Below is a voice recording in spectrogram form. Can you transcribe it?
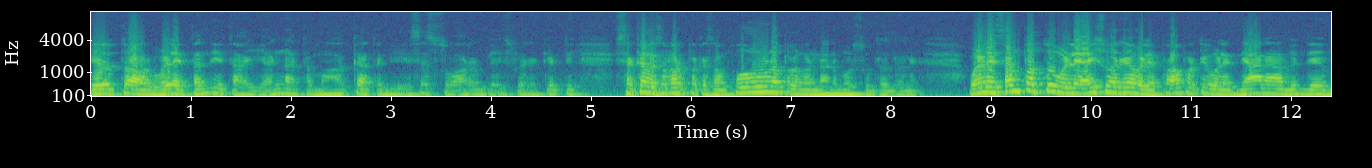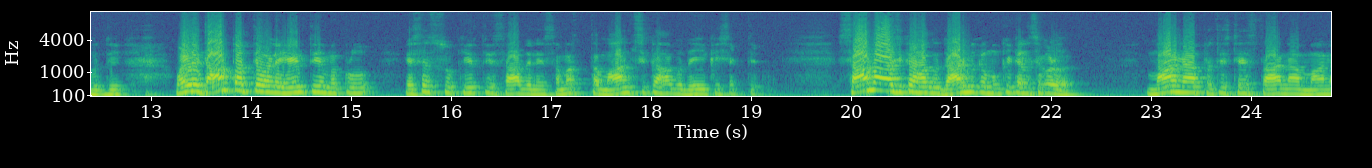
ಇರುತ್ತೋ ಅವ್ರಿಗೆ ಒಳ್ಳೆ ತಂದೆ, ತಾಯಿ, ಅಣ್ಣ, ತಮ್ಮ, ಅಕ್ಕ ತಂಗಿ ಯಶಸ್ಸು, ಆರೋಗ್ಯ, ಐಶ್ವರ್ಯ, ಕೀರ್ತಿ, ಸಕಲ ಸಮರ್ಪಕ ಸಂಪೂರ್ಣ ಫಲವನ್ನು ಅನುಭವಿಸುವುದಲ್ಲದೆ ಒಳ್ಳೆ ಸಂಪತ್ತು, ಒಳ್ಳೆ ಐಶ್ವರ್ಯ, ಒಳ್ಳೆ ಪ್ರಾಪರ್ಟಿ, ಒಳ್ಳೆ ಜ್ಞಾನ, ವಿದ್ಯೆ, ಬುದ್ಧಿ, ಒಳ್ಳೆ ದಾಂಪತ್ಯ, ಒಳ್ಳೆ ಹೆಂಡತಿ, ಮಕ್ಕಳು, ಯಶಸ್ಸು, ಕೀರ್ತಿ, ಸಾಧನೆ, ಸಮರ್ಥ, ಮಾನಸಿಕ ಹಾಗೂ ದೈಹಿಕ ಶಕ್ತಿ, ಸಾಮಾಜಿಕ ಹಾಗೂ ಧಾರ್ಮಿಕ ಮುಖ್ಯ ಕೆಲಸಗಳು, ಮಾನ, ಪ್ರತಿಷ್ಠೆ, ಸ್ಥಾನ, ಮಾನ,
